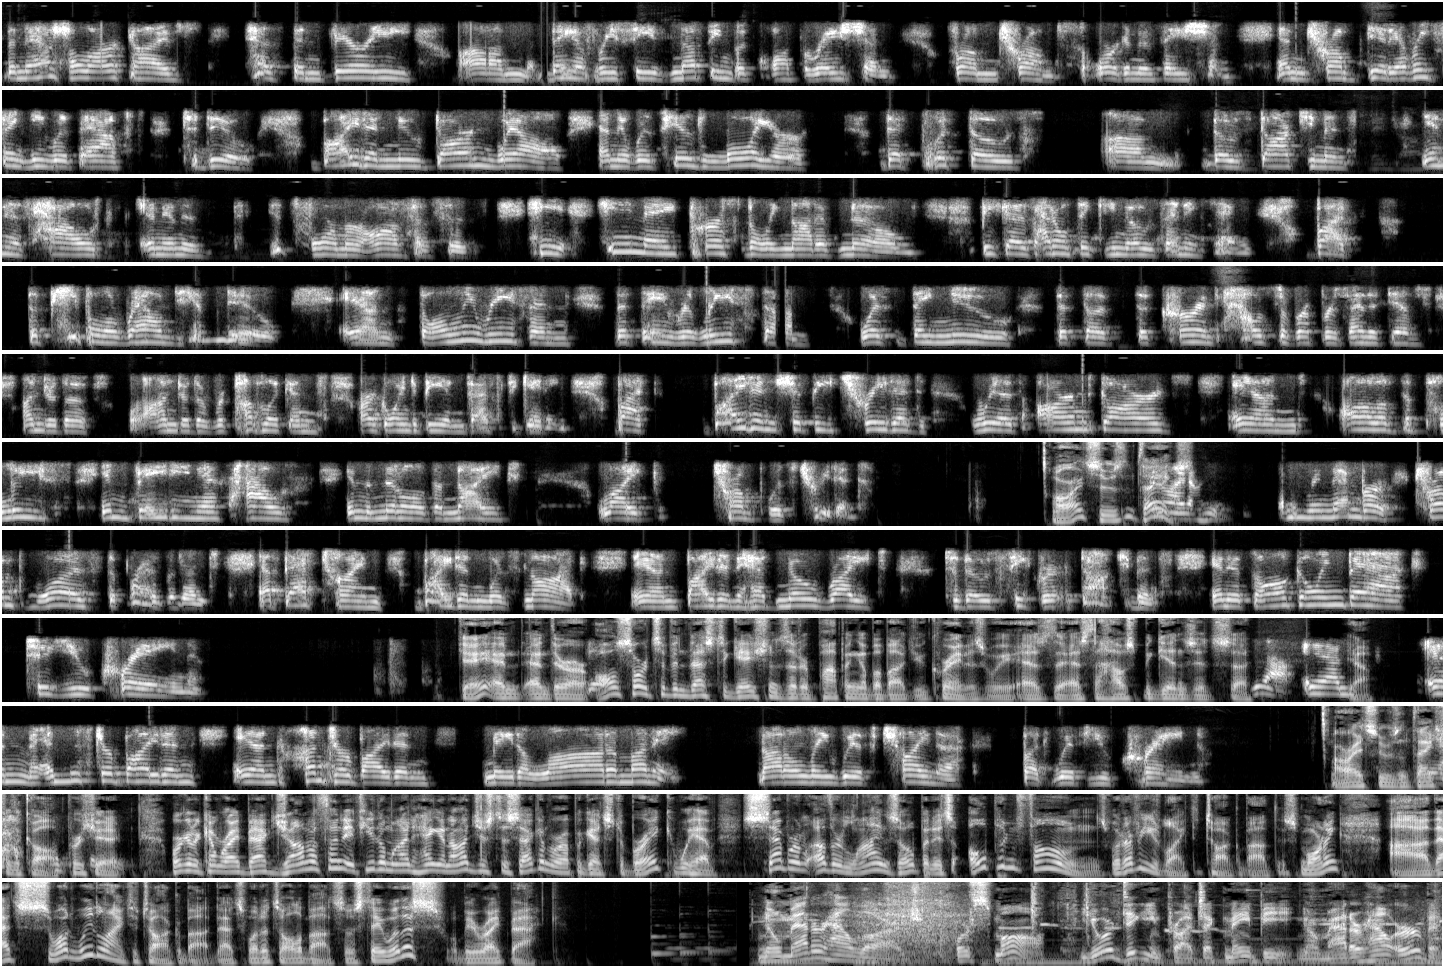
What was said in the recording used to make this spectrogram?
The National Archives has been very, um, they have received nothing but cooperation from Trump's organization. And Trump did everything he was asked to do. Biden knew darn well, and it was his lawyer that put those um, those documents in his house and in his his former offices. He he may personally not have known because I don't think he knows anything, but the people around him knew. And the only reason that they released them was they knew that the, the current House of Representatives under the under the Republicans are going to be investigating. But Biden should be treated with armed guards and all of the police invading his house in the middle of the night like Trump was treated. all right, Susan. Thanks. And, remember, Trump was the president. At that time, Biden was not. And Biden had no right to those secret documents. And it's all going back to Ukraine. Okay, and and there are all sorts of investigations that are popping up about Ukraine as we as the as the House begins its. Uh, Yeah. And, Yeah. and, and Mr. Biden and Hunter Biden made a lot of money, not only with China, but with Ukraine. all right, Susan. Thanks for the call. Appreciate it. We're going to come right back, Jonathan. If you don't mind hanging on just a second, we're up against a break. We have several other lines open. It's open phones. Whatever you'd like to talk about this morning, uh, that's what we'd like to talk about. That's what it's all about. So stay with us. We'll be right back. No matter how large or small your digging project may be, no matter how urban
